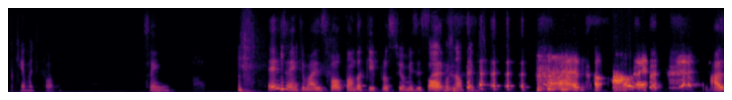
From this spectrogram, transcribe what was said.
Porque é muito foda. Sim. Ei, gente, mas voltando aqui para os filmes e séries. Focos não temos. Total, né? A-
